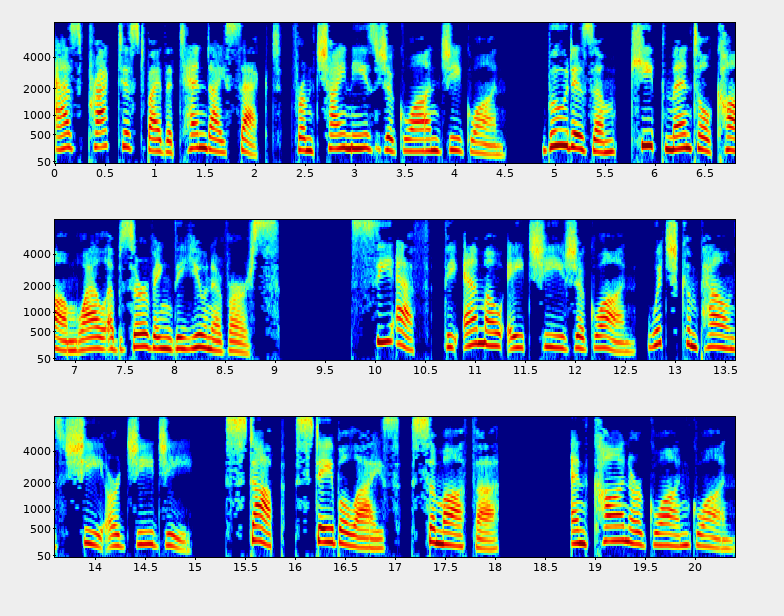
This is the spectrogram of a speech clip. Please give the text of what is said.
as practiced by the Tendai sect, from Chinese Zhiguan Jiguan, Buddhism, keep mental calm while observing the universe. Cf. the Mohe Zhiguan, which compounds Shi or Gg. Stop, stabilize, samatha, and Kan or Guan Guan.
